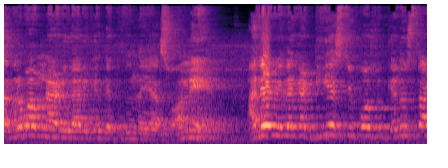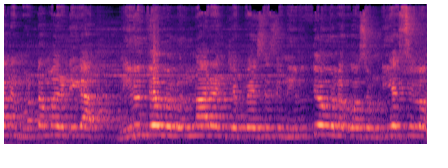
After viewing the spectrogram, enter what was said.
చంద్రబాబు నాయుడు గారికి దక్కుతుందయ్యా స్వామి. అదే విధంగా డిఎస్టీ పోస్టు గెలుస్తానే మొట్టమొదటిగా నిరుద్యోగులు ఉన్నారని చెప్పేసి నిరుద్యోగుల కోసం డిఎస్సిలో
